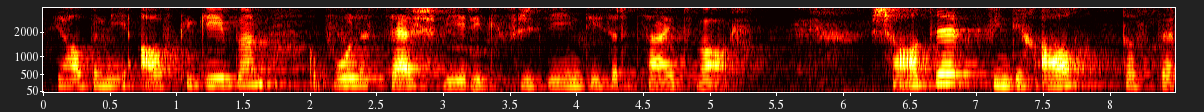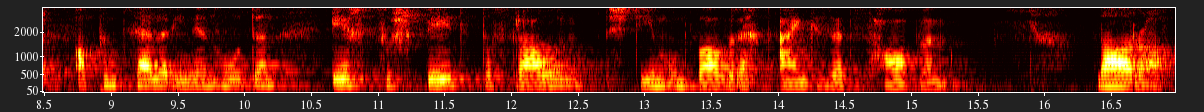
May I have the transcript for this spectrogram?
Sie haben nie aufgegeben, obwohl es sehr schwierig für sie in dieser Zeit war. Schade finde ich auch, dass der Appenzeller Innenhoden erst zu spät das Frauenstimm- und Wahlrecht eingesetzt haben. Lara,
